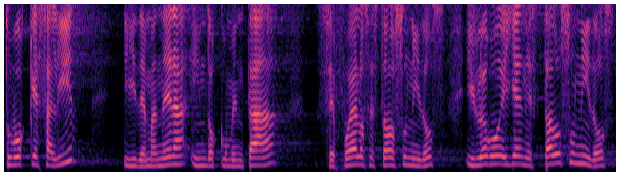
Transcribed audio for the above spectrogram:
tuvo que salir y de manera indocumentada se fue a los Estados Unidos y luego ella en Estados Unidos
